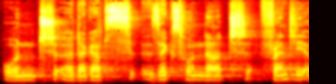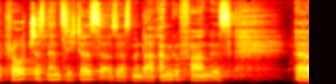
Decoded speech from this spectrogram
Und äh, da gab es 600 Friendly Approaches, nennt sich das, also dass man da rangefahren ist. Äh,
